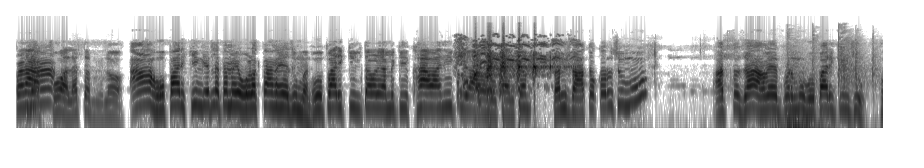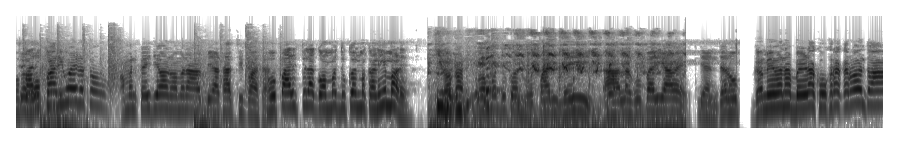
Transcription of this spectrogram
પણ આ કોલ તો મિલો. આ હોપારી કિંગ એટલે તમે ઓળખતા નહીં હજુ મને. હોપારી કિંગ તો અમે કી ખાવાની કે આવે હોપારી તમ તને જાતો કરું છું હું? આજ તો જા હવે પણ હું હોપારી કિંગ છું. હોપારી હોય ને તો અમને કહી દેવાનું અમને આ બેઠા થી પાછા. હોપારી પેલા ગામમાં દુકાનમાં ઘણી મળે. ગામમાં દુકાન હોપારી નહીં. આ અલગ હોપારી આવે. ડેન્જર ગમે એવાના બૈડા ખોખરા કરવા ને તો આ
